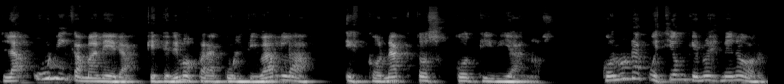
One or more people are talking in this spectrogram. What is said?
la única manera que tenemos para cultivarla es con actos cotidianos, con una cuestión que no es menor.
